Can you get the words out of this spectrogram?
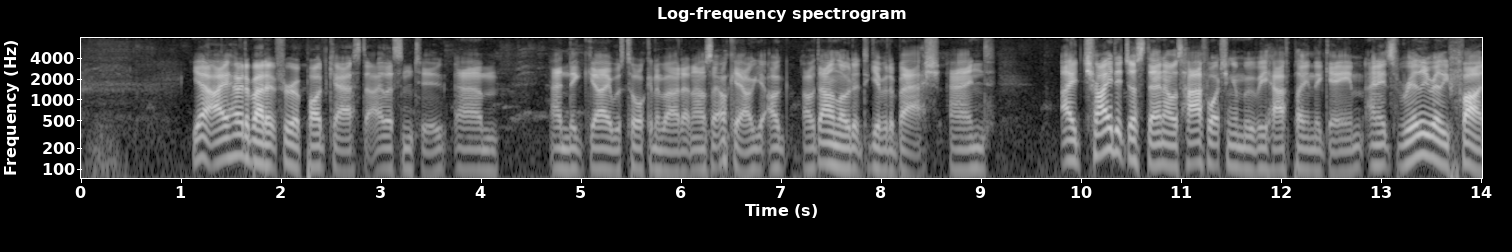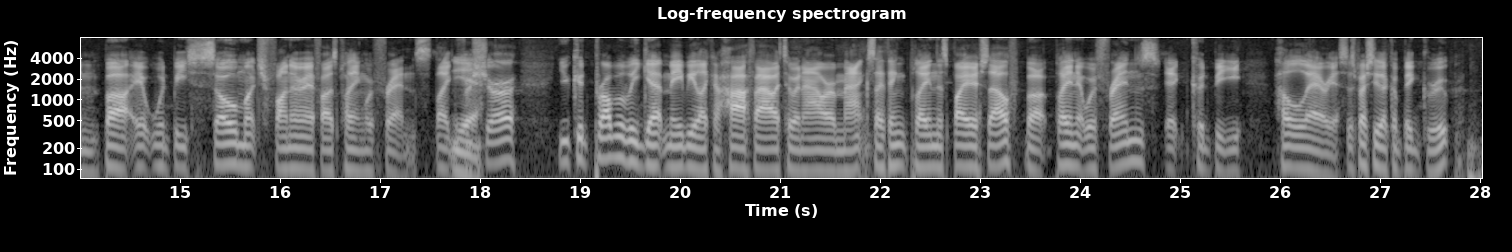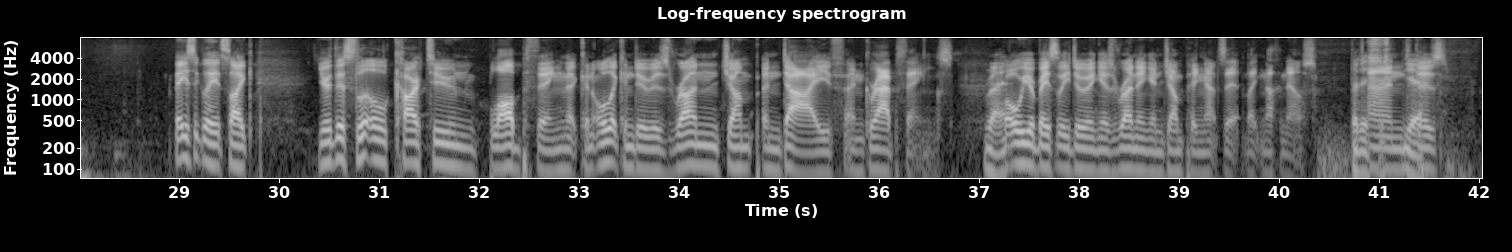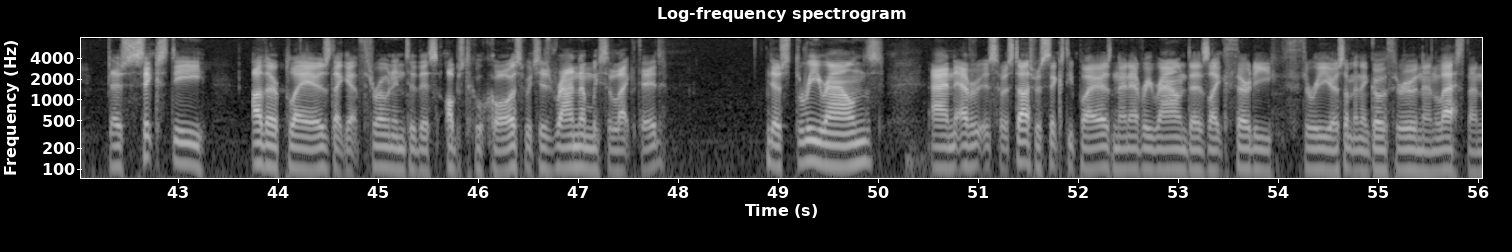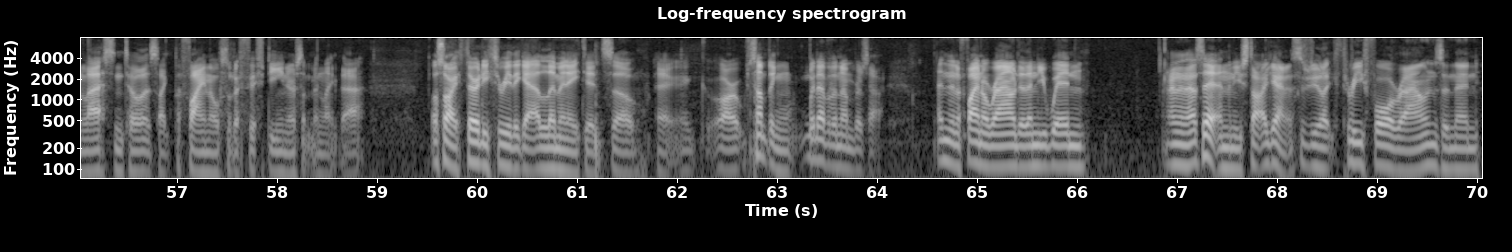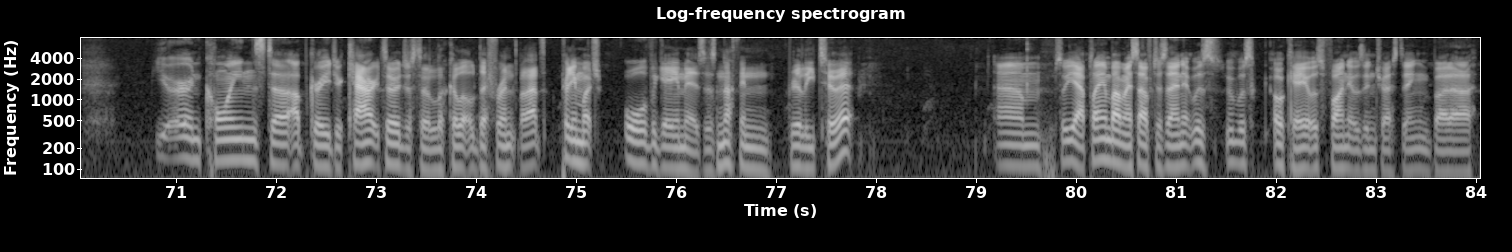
Yeah, I heard about it through a podcast that I listened to, um, and the guy was talking about it, and I was like, okay, I'll, I'll, I'll download it to give it a bash. And I tried it just then. I was half watching a movie, half playing the game, and it's really, really fun, but it would be so much funner if I was playing with friends. Like, Yeah. for sure, you could probably get maybe like a half hour to an hour max, I think, playing this by yourself, but playing it with friends, it could be hilarious, especially like a big group. Basically, it's like you're this little cartoon blob thing that can all it can do is run, jump, and dive and grab things. Right. But all you're basically doing is running and jumping. That's it, like nothing else. but it's and just, yeah, there's there's 60 other players that get thrown into this obstacle course, which is randomly selected. There's three rounds, and every so it starts with 60 players, and then every round there's like 33 or something that go through, and then less, then less until it's like the final sort of 15 or something like that. Oh, sorry, 33 that get eliminated, so uh, or something, whatever the numbers are, and then the final round, and then you win, and then that's it, and then you start again. It's usually like three, four rounds, and then you earn coins to upgrade your character just to look a little different, but that's pretty much all the game is. There's nothing really to it. Um, so yeah, playing by myself just then, it was it was okay. It was fun. It was interesting, but uh,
